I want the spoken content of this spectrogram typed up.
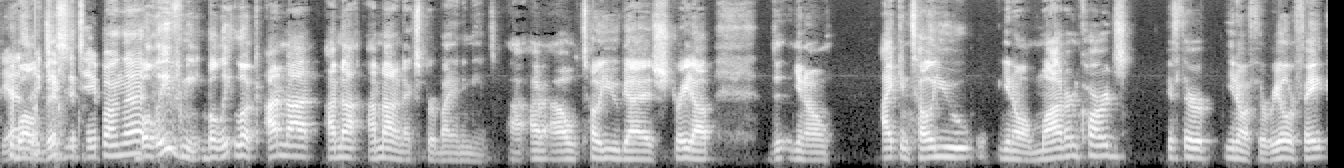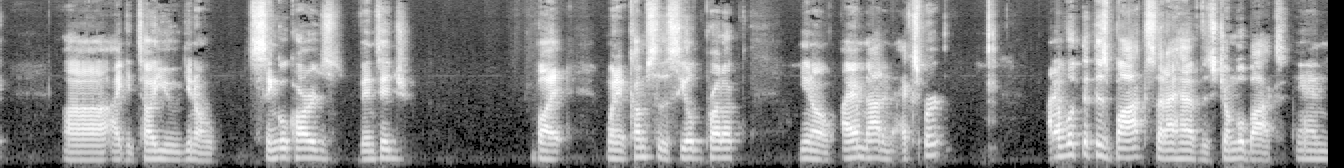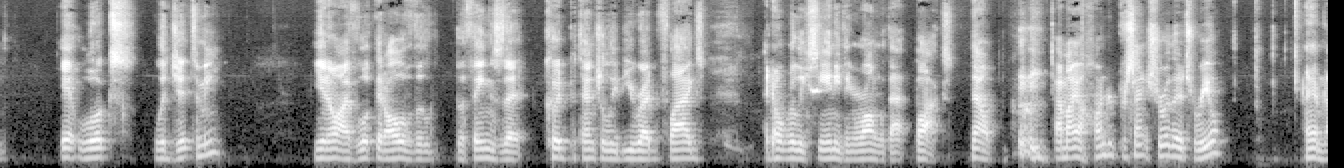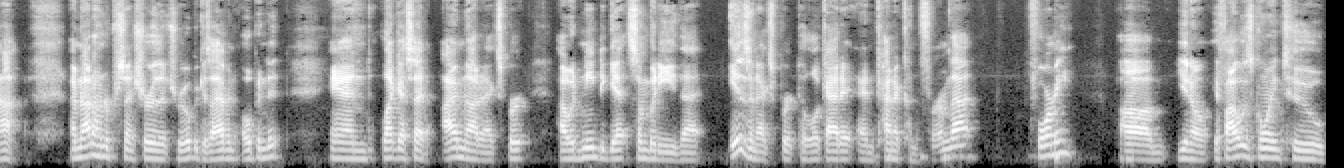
Yeah, Well, this- the tape on that. believe me believe look i'm not i'm not i'm not an expert by any means. I, I, i'll tell you guys straight up you know i can tell you you know modern cards if they're you know if they're real or fake uh i can tell you you know single cards vintage. But when it comes to the sealed product you know i am not an expert. I looked at this box that i have this jungle box and it looks legit to me you know, I've looked at all of the, the things that could potentially be red flags. I don't really see anything wrong with that box. Now, am I 100% sure that it's real? I am not. I'm not 100% sure that it's real because I haven't opened it. And like I said, I'm not an expert. I would need to get somebody that is an expert to look at it and kind of confirm that for me. Um, you know, if I was going to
